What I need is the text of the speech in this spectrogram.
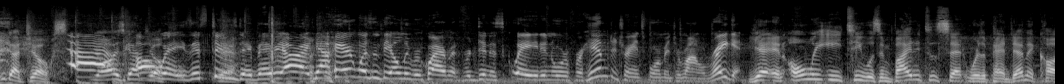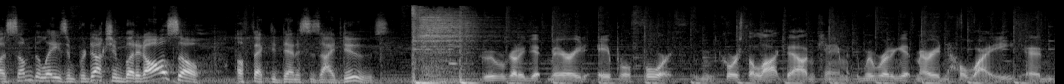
You got jokes. You always got jokes. Always. It's Tuesday, Yeah. baby. All right, now hair wasn't the only requirement for Dennis Quaid in order for him to transform into Ronald Reagan. Yeah, and only E.T. was invited to the set where the pandemic caused some delays in production, but it also affected Dennis's I do's. We were going to get married April 4th. And of course, the lockdown came, and we were going to get married in Hawaii, and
